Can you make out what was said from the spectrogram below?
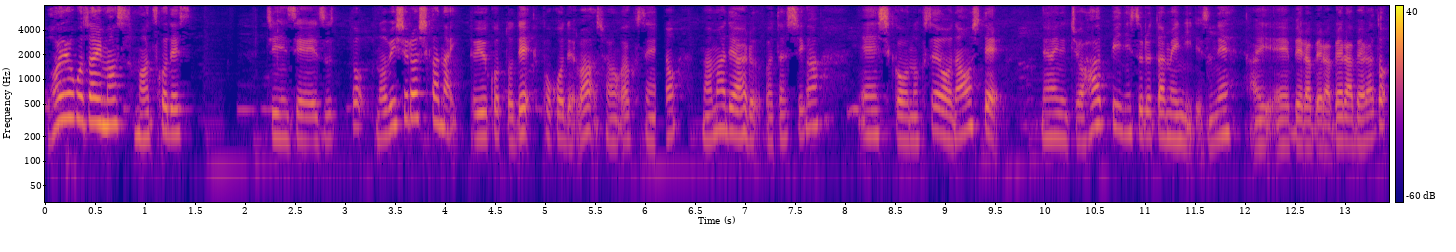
おはようございます。マツコです。人生ずっと伸びしろしかないということで、ここでは小学生のママである私が、えー思考の癖を直して、毎日をハッピーにするためにですね、はい、えーベラベラベラベラと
